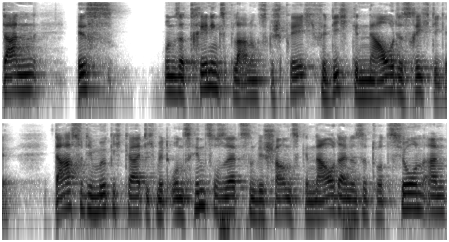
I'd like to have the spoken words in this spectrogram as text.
dann ist unser Trainingsplanungsgespräch für dich genau das Richtige. Da hast du die Möglichkeit, dich mit uns hinzusetzen. Wir schauen uns genau deine Situation an.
